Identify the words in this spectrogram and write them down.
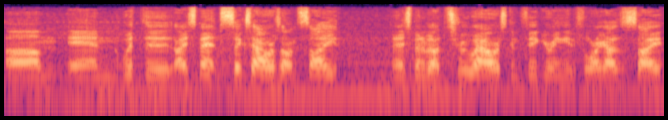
Um, and with the, I spent six hours on site and I spent about two hours configuring it before I got to the site.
